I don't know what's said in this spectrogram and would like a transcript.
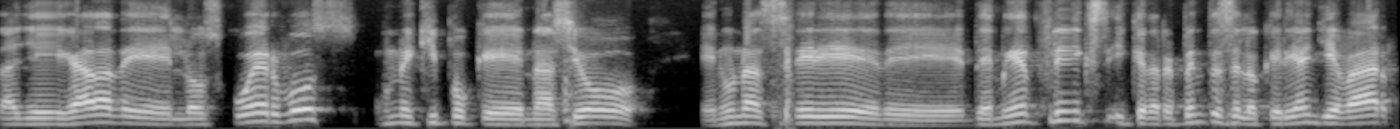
la llegada de Los Cuervos, un equipo que nació en una serie de, Netflix y que de repente se lo querían llevar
